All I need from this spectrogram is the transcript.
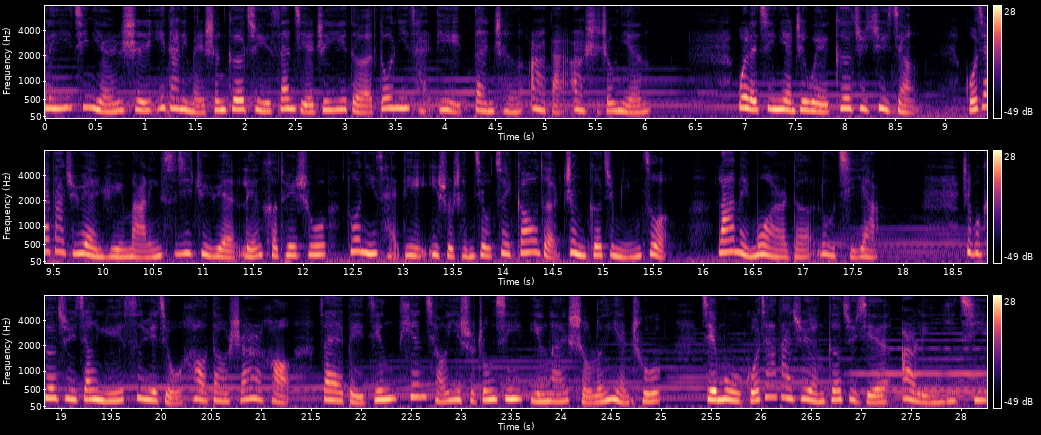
零一七年是意大利美声歌剧三杰之一的多尼采蒂诞辰二百二十周年。为了纪念这位歌剧巨匠，国家大剧院与马林斯基剧院联合推出多尼采蒂艺术成就最高的正歌剧名作《拉美莫尔的露琪亚》。这部歌剧将于四月九号到十二号在北京天桥艺术中心迎来首轮演出，揭幕国家大剧院歌剧节二零一七。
